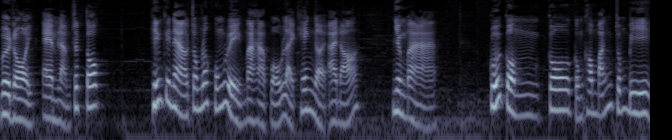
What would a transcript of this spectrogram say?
Vừa rồi, em làm rất tốt. Hiếm khi nào trong lúc huấn luyện mà Hà Vũ lại khen ngợi ai đó. Nhưng mà... Cuối cùng cô cũng không bắn trúng bia.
